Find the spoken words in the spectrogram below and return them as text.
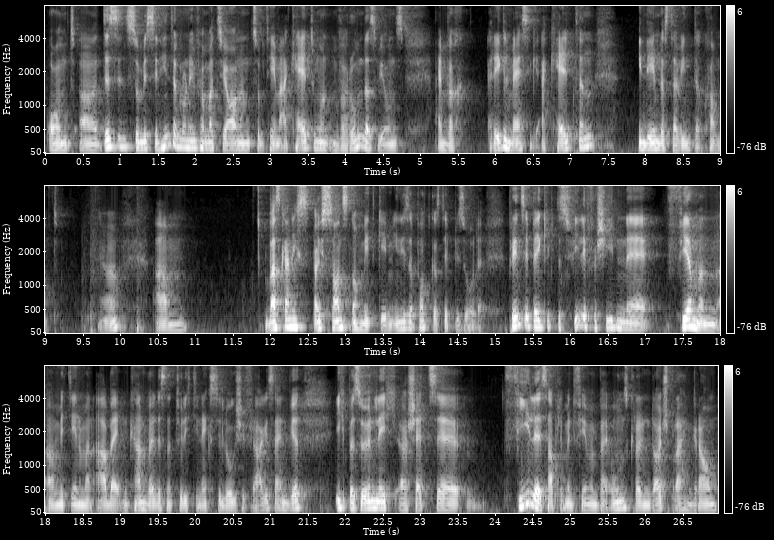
Und äh, das sind so ein bisschen Hintergrundinformationen zum Thema Erkältungen und warum, dass wir uns einfach regelmäßig erkälten, indem dass der Winter kommt. Ja? Ähm, was kann ich euch sonst noch mitgeben in dieser Podcast-Episode? Prinzipiell gibt es viele verschiedene Firmen, äh, mit denen man arbeiten kann, weil das natürlich die nächste logische Frage sein wird. Ich persönlich äh, schätze viele Supplement-Firmen bei uns, gerade im deutschsprachigen Raum,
